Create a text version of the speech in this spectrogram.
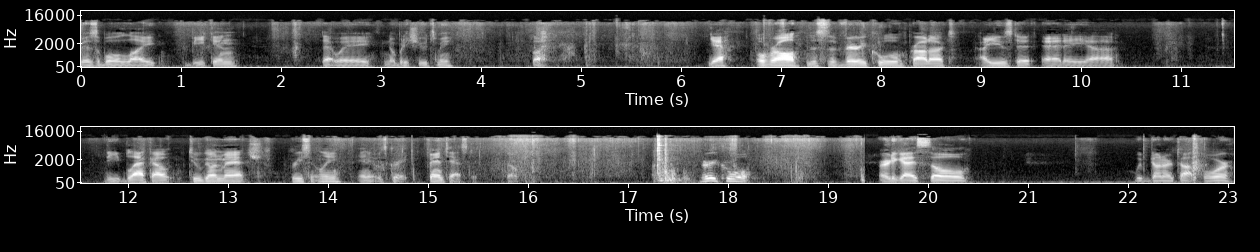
visible light beacon. That way nobody shoots me. But yeah, overall, this is a very cool product. I used it at a uh, the blackout two gun match recently, and it was great, fantastic. So very cool. Alrighty, guys. So we've done our top four.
